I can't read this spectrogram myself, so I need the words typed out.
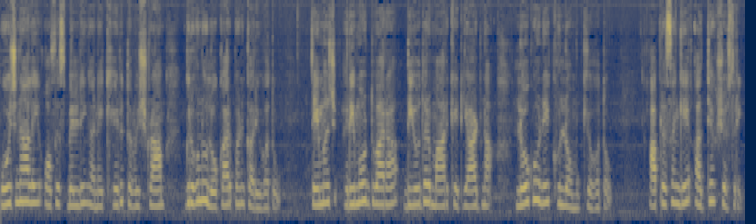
ભોજનાલય, ઓફિસ બિલ્ડિંગ અને ખેડૂત વિશ્રામ ગૃહનું લોકાર્પણ કર્યું હતું. તેમજ રિમોટ દ્વારા દિયોદર માર્કેટ યાર્ડના લોગોને ખુલ્લો મૂક્યો હતો. આ પ્રસંગે અધ્યક્ષ શ્રી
